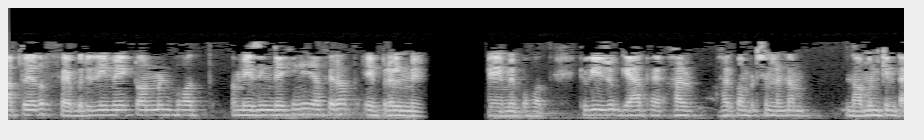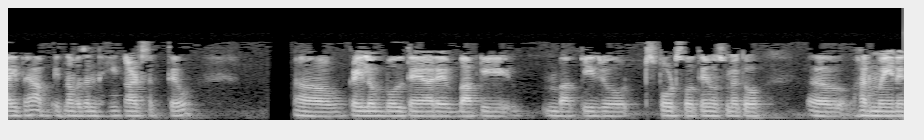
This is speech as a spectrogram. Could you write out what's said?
आप तो या तो फेबररी में एक टूर्नामेंट बहुत अमेजिंग देखेंगे या फिर आप अप्रैल में में बहुत। क्योंकि जो गैप है हर हर कंपटीशन लड़ना नामुमकिन टाइप है आप इतना वज़न नहीं काट सकते हो। आ, कई लोग बोलते हैं अरे बाकी बाकी जो स्पोर्ट्स होते हैं उसमें तो हर महीने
